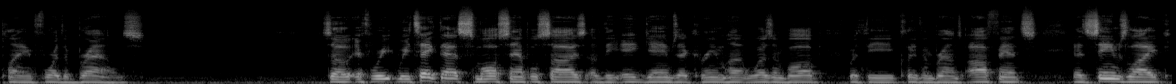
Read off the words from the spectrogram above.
playing for the Browns. So if we, we take that small sample size of the eight games that Kareem Hunt was involved with the Cleveland Browns offense, it seems like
